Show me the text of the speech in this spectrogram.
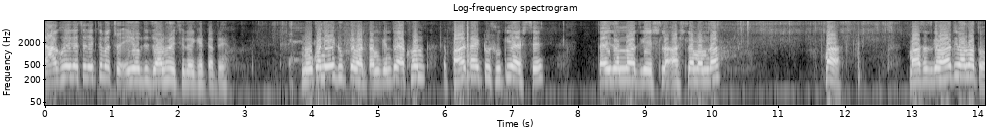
দাগ হয়ে গেছে দেখতে পাচ্ছ এই অবধি জল হয়েছিল এই ঘেরটাতে নৌকা নিয়েই ঢুকতে পারতাম কিন্তু এখন পাড়টা একটু শুকিয়ে আসছে। তাই জন্য আজকে আসলাম আমরা। মা মাছ আজকে ভাড়াতে পারবা তো?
